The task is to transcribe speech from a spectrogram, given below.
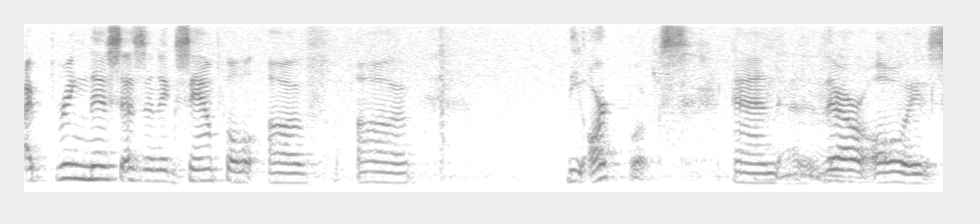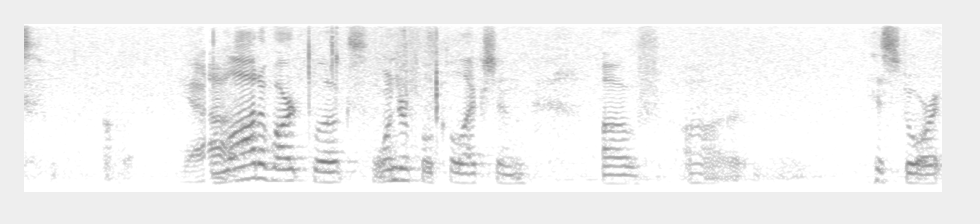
I bring this as an example of uh, the art books, and there are always Yeah. a lot of art books, wonderful collection of uh, historic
